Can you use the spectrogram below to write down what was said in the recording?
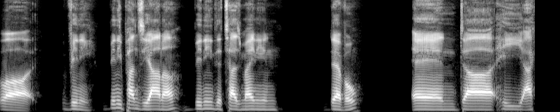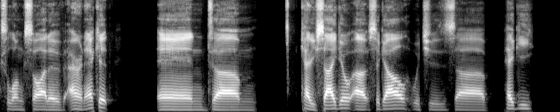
well, Vinny, Vinny Pazienza, Vinny the Tasmanian Devil, and uh, he acts alongside of Aaron Eckhart and um, Katey Sagal, uh, Sagal, which is uh, Peggy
